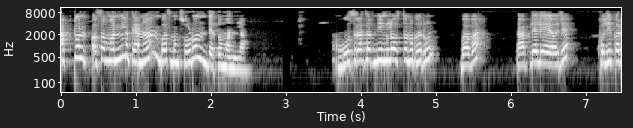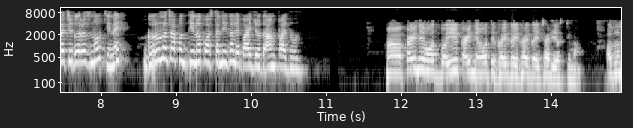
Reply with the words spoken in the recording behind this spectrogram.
आपटून असं म्हणलं त्यानं. बस मग सोडून देतो म्हणला. उसरा जर निघलो असतो ना घरून बाबा? आपल्याला अजय खोली करायची गरज नव्हती नाही? घरूनच आपण तीन वाजता निघाले पाहिजे होतं अंग पाय धुवून. हा काही नाही होत बाई काही नाही होत ते काही काही काही काही झाली असती मग अजून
